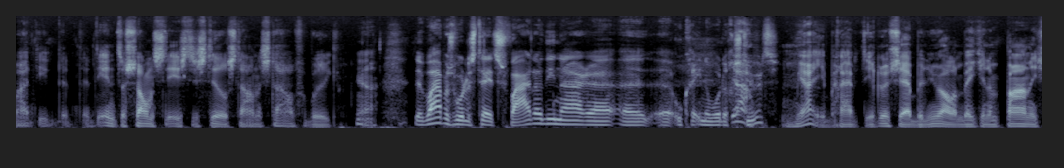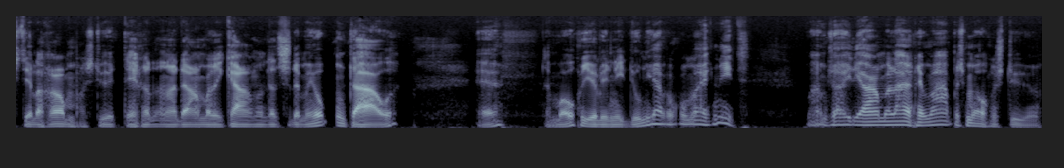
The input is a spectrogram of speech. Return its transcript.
maar die, het, het interessantste is de stilstaande staalfabriek. Ja. De wapens worden steeds zwaarder die naar eh, eh, eh, Oekraïne worden gestuurd. Ja, je begrijpt, die Russen hebben nu al een beetje een panisch telegram gestuurd tegen de, naar de Amerikanen dat ze ermee op moeten houden. Eh, dat mogen jullie niet doen. Ja, waarom eigenlijk niet? Waarom zou je die arme lui geen wapens mogen sturen?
